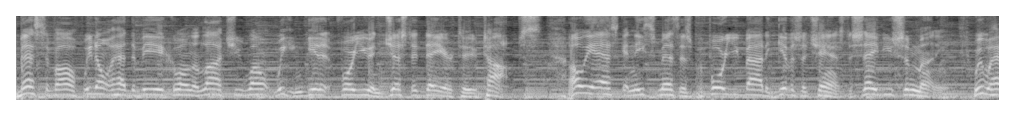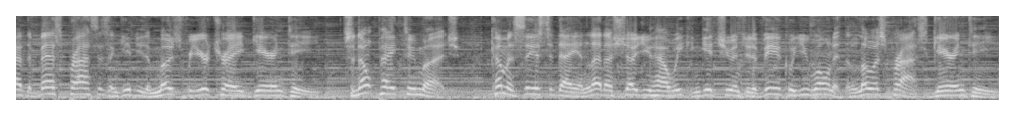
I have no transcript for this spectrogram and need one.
Best of all, if we don't have the vehicle on the lot you want, we can get it for you in just a day or two, tops. All we ask at Neesmith is before you buy to give us a chance to save you some money. We will have the best prices and give you the most for your trade guaranteed. So don't pay too much. Come and see us today and let us show you how we can get you into the vehicle you want at the lowest price, guaranteed.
